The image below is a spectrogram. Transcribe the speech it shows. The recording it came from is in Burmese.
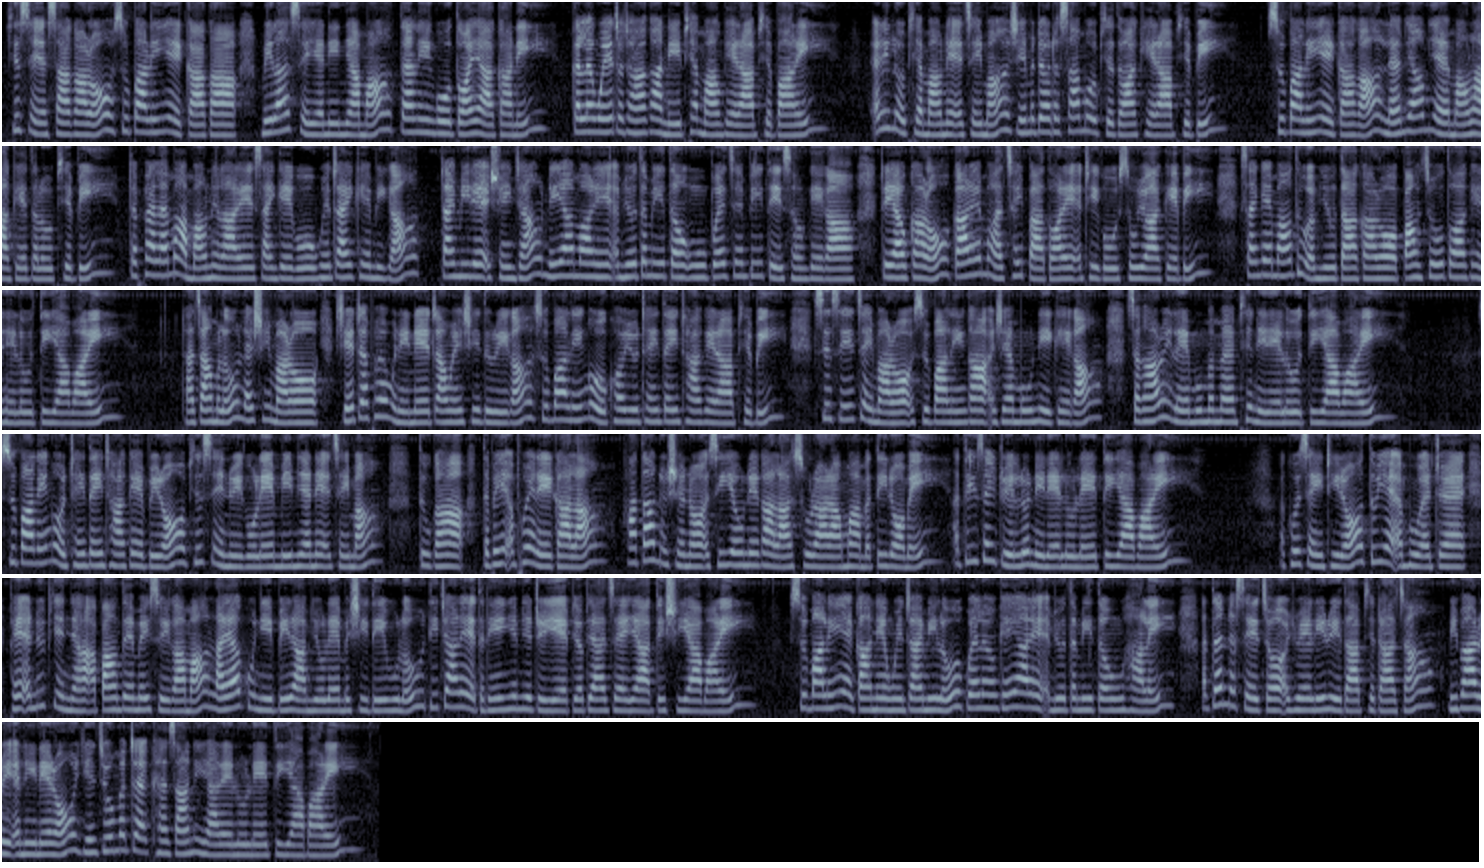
ဖြစ်စဉ်အစားကတော့စူပါလင်းရဲ့ကားကမေလ10ရက်နေ့ညမှာတန်လင်းကိုသွားရာကနေကလဝဲတံတားကနေဖြတ်မောင်းခဲ့တာဖြစ်ပါတယ်။အဲ့ဒီလိုဖြတ်မောင်းတဲ့အချိန်မှာရေမတော်တဆမှုဖြစ်သွားခဲ့တာဖြစ်ပြီးစူပါလင်းရဲ့ကားကလမ်းပြောင်းပြန်မောင်းလာခဲ့သလိုဖြစ်ပြီး တစ်ဖက်လမ်းမှာမောင်းနေလာတဲ့ဆိုင်ကယ်ကိုဝင်တိုက်ခဲ့မိကတိုင်းမိတဲ့အချိန်ကြောင့်နေရာမှာတင်အမျိုးသမီး၃ဦးပွဲချင်းပြီးသေဆုံးခဲ့ကတယောက်ကတော့ကားထဲမှာချိတ်ပါသွားတဲ့အထီကိုဆိုးရွားခဲ့ပြီးဆိုင်ကယ်မောင်းသူအမျိုးသားကတော့ပေါင်ကျိုးသွားခဲ့တယ်လို့သိရပါတယ်။ဒါကြောင့်မလို့လက်ရှိမှာတော့ရဲတပ်ဖွဲ့ဝင်တွေနဲ့တာဝန်ရှိသူတွေကစူပါလင်းကိုခေါ်ယူထိန်းသိမ်းထားခဲ့တာဖြစ်ပြီးစစ်ဆေးချိန်မှာတော့စူပါလင်းကအရန်မူးနေခဲ့ကစကားတွေလည်းမူမမှန်ဖြစ်နေတယ်လို့သိရပါတယ်။ စူပါလင်းကိုထိမ့်သိမ်းထားခဲ့ပြီးတော့ဖြစ်စဉ်တွေကိုလည်းမေးမြန်းတဲ့အချိန်မှာသူကတပင်းအဖွဲ့တွေကလားဟာတာလူရှင်တော်အစည်းအရုံးတွေကလားဆိုတာတော့မှမသိတော့မေအသိစိတ်တွေလွတ်နေတယ်လို့လည်းသိရပါတယ်အခုချိန်ထိတော့သူ့ရဲ့အမှုအတွက်ဘယ်အမှုပညာအပေါင်းအသင်းမိတ်ဆွေကမှလာရောက်ကူညီပေးတာမျိုးလည်းမရှိသေးဘူးလို့တိကျတဲ့သတင်းရင်းမြစ်တွေရဲ့ပြောပြချက်အရသိရှိရပါတယ် စူမာလင်းရဲ့ကားနဲ့ဝင်တိုင်းပြီလို့ကွယ်လွန်ခဲ့ရတဲ့အမျိုးသမီး၃ဦးဟာလေအသက်20ကျော်အရွယ်လေးတွေသာဖြစ်တာကြောင့်မိဘတွေအနေနဲ့တော့ရင်ကျိုးမတက်ခံစားနေရတယ်လို့လည်းသိရပါတယ်။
